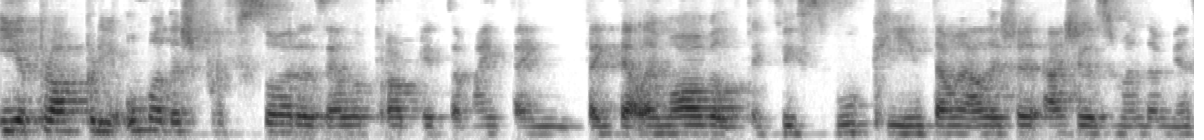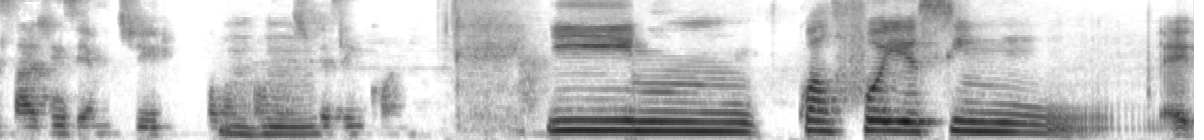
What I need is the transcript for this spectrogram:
e a própria, uma das professoras, ela própria também tem, tem telemóvel, tem Facebook e então ela às vezes manda mensagens e é muito giro falar uhum. com elas de vez em quando. E hum, qual foi assim é,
